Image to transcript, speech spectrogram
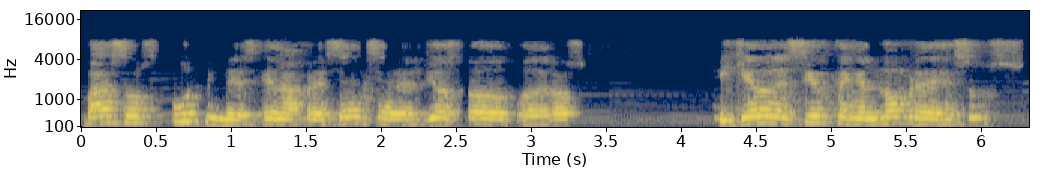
vasos útiles en la presencia del Dios Todopoderoso. Y quiero decirte en el nombre de Jesús,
